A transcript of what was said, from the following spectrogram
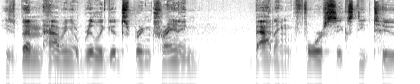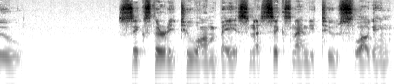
he's been having a really good spring training batting 462 632 on base and a 692 slugging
